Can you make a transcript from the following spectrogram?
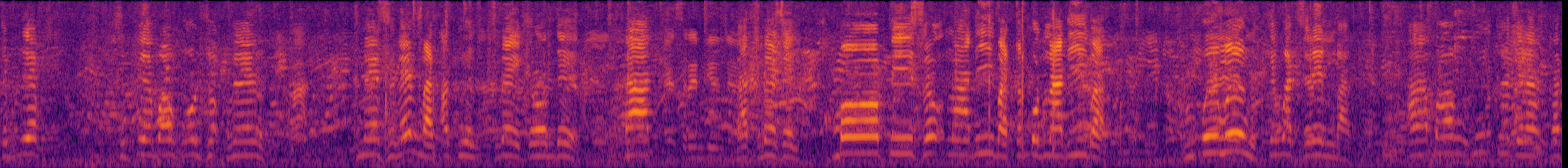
จะเรียบสเปียบางคนสเพลแม่เสนบาทอัดเงินสเปกรอนเดบาทบาทแม่เซนมอปีโสนาดีบาทตำบลนาดีบาท อำเภอเมืองจังหวัดเสนบาทอาบองนี่ก็จะนะกัด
